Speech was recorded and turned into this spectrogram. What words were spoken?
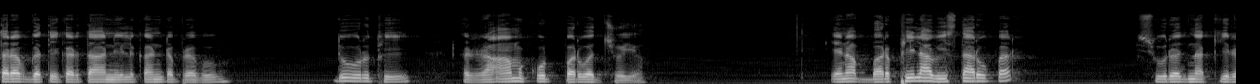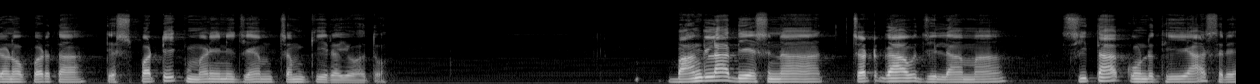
તરફ ગતિ કરતા નીલકંઠ પ્રભુ દૂરથી રામકૂટ પર્વત જોયો. એના બર્ફીલા વિસ્તાર ઉપર સૂરજના કિરણો પડતા તે સ્ફટિક મણીની જેમ ચમકી રહ્યો હતો. બાંગ્લાદેશના ચટગાંવ જિલ્લામાં સીતાકુંડથી આશરે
